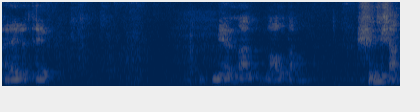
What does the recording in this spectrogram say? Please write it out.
还有这棉兰老党，实际上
